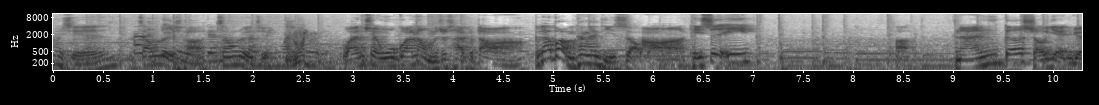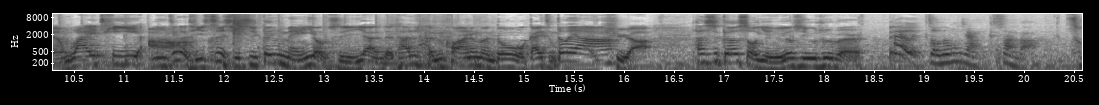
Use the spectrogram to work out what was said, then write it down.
瑞杰，张瑞霞他的艺名跟他张瑞杰完全无关那我们就猜不到啊。那不然我们看看提示好不好？啊，提示一，啊，男歌手演员 YT 啊，你这个提示其实跟没有是一样的，他横跨那么多，我该怎么对啊去啊？他是歌手、演员，又是 YouTuber，他有走中奖算吧？走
